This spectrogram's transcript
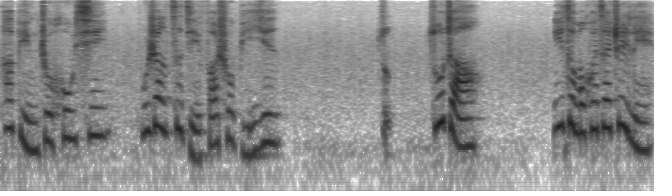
他屏住呼吸，不让自己发出鼻音。组组长，你怎么会在这里？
